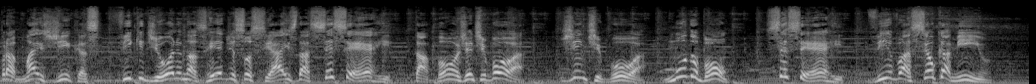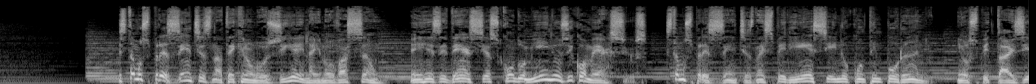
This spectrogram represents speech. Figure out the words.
Para mais dicas, fique de olho nas redes sociais da CCR. Tá bom, gente boa? Gente boa, mundo bom. CCR, viva seu caminho. Estamos presentes na tecnologia e na inovação, em residências, condomínios e comércios. Estamos presentes na experiência e no contemporâneo, em hospitais e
